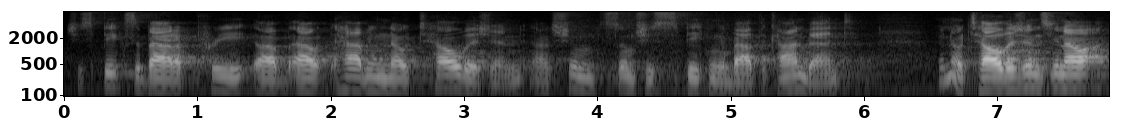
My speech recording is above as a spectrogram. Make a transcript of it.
She speaks about, pre, about having no television. I assume, assume she's speaking about the convent. There are no televisions, you know.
